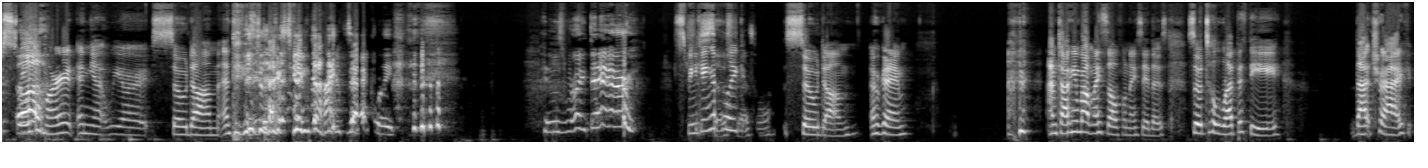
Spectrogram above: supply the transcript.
so Ugh. smart, and yet we are so dumb at the exact same time. exactly it was right there Speaking of so like stressful. so dumb. Okay. I'm talking about myself when I say this. So telepathy, that track,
